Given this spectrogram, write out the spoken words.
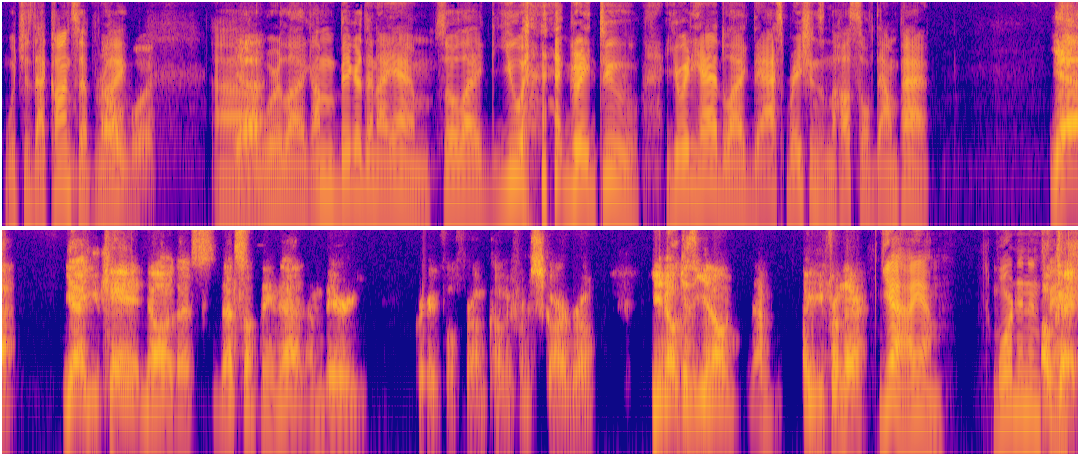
which is that concept, right? Oh. Uh, yeah. We're like, I'm bigger than I am. So like you at grade two, you already had like the aspirations and the hustle down pat. Yeah. Yeah, you can't no, that's that's something that I'm very grateful for. I'm coming from Scarborough. You know, because you know, I'm, are you from there? Yeah, I am. Warden and Finch. Okay.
